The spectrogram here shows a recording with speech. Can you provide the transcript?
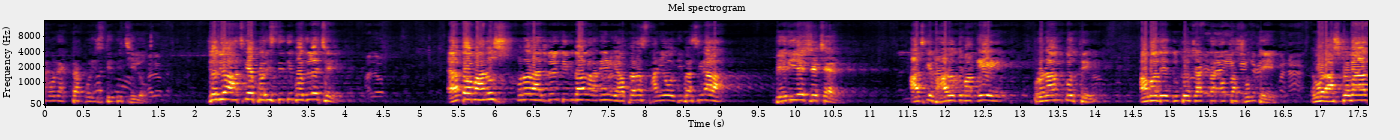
এমন একটা পরিস্থিতি ছিল। যদিও আজকে পরিস্থিতি বদলেছে। এত মানুষ কোন রাজনৈতিক দল আনেনি, আপনারা স্থানীয় অধিবাসীরা বেরিয়ে এসেছেন। আজকে ভারত মাকে প্রণাম করতে, আমাদের দুটো চারটা কথা শুনতে। এবং রাষ্ট্রবাদ,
